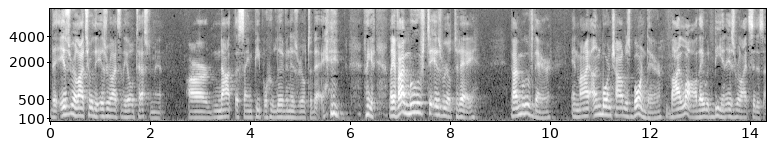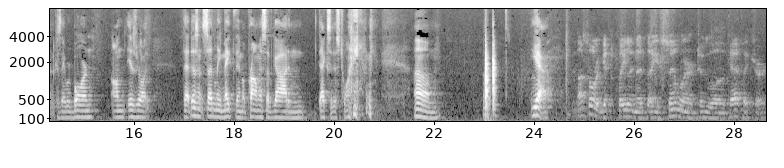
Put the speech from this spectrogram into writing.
the Israelites who are the Israelites of the Old Testament are not the same people who live in Israel today. like, if, like if I moved to Israel today, if I moved there and my unborn child was born there, by law they would be an Israelite citizen because they were born on Israelite. That doesn't suddenly make them a promise of God in Exodus 20. um, yeah, I sort of get the feeling that they're similar to a Catholic Church.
